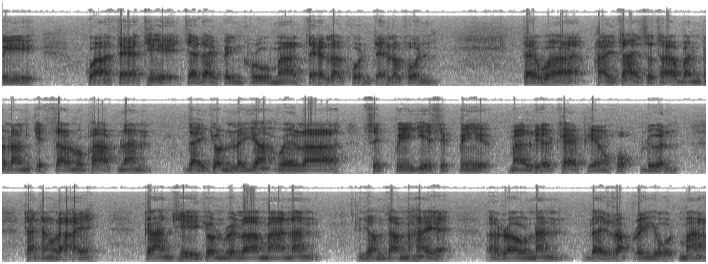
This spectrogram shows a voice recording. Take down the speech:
ปี กว่าแต่ที่จะได้เป็นครูมาแต่ละคนแต่ละคน แต่ว่าภายใต้สถาบันพลังจิตสานุภาพนั้น ได้ย่นระยะเวลาสิบปียี่สิบปี มาเหลือแค่เพียงหกเดือน ท่านทั้งหลาย การที่ย่นเวลามานั้น ย่อมทำให้เรานั้นได้รับประโยชน์มาก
